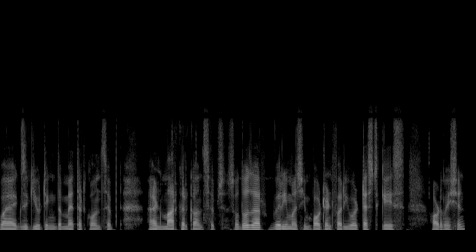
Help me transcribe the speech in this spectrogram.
via executing the method concept and marker concepts. So those are very much important for your test case automation.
